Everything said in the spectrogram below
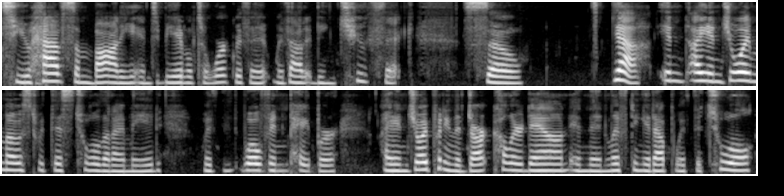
to have some body and to be able to work with it without it being too thick. So yeah, in, I enjoy most with this tool that I made with woven paper. I enjoy putting the dark color down and then lifting it up with the tool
